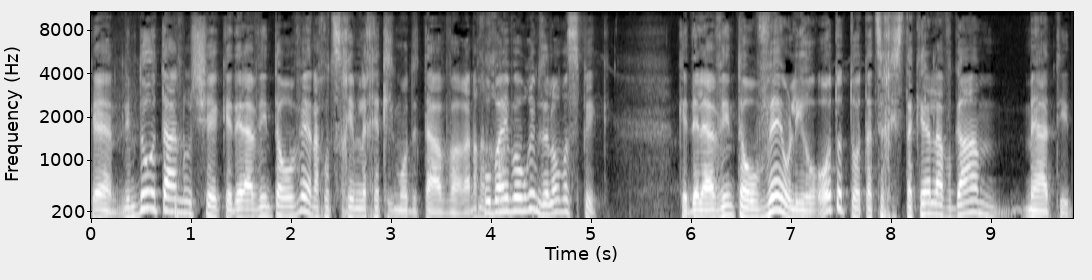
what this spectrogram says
כן, לימדו אותנו שכדי להבין את ההווה אנחנו צריכים ללכת ללמוד את העבר. אנחנו נכון. באים ואומרים זה לא מספיק. כדי להבין את ההווה או לראות אותו, אתה צריך להסתכל עליו גם מהעתיד.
